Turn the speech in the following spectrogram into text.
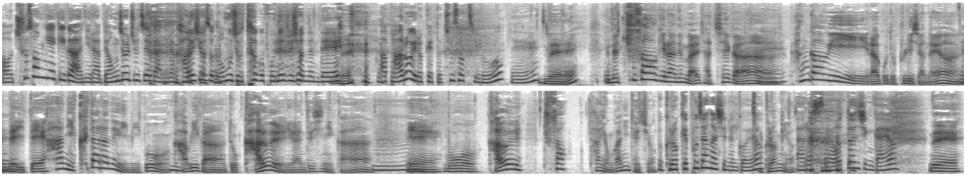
어 추석 얘기가 아니라 명절 주제가 아니라 가을이어서 너무 좋다고 보내주셨는데 네. 아 바로 이렇게 또 추석지로 네. 네. 근데 추석이라는 말 자체가 네. 한가위라고도 불리잖아요. 네. 근데 이때 한이 크다라는 의미고 음. 가위가 또 가을이라는 뜻이니까 음, 예, 뭐 가을, 추석 다 연관이 되죠. 뭐 그렇게 포장하시는 거예요? 그럼요. 알았어요. 어떤 시인가요? 네.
